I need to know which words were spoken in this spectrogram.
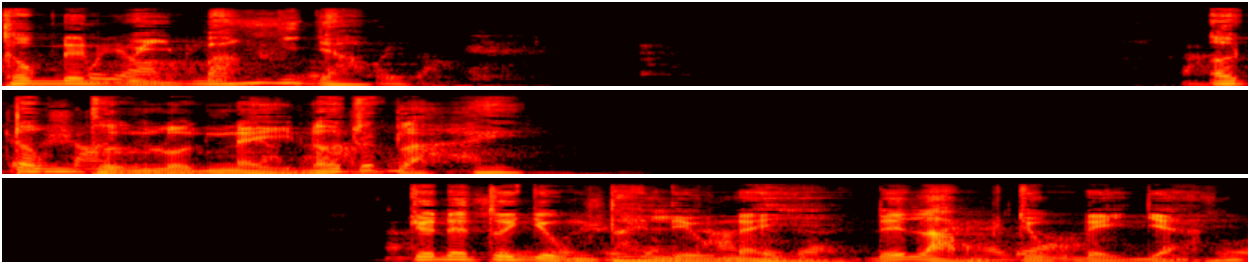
Không nên quỷ bán với nhau Ở trong thượng luận này nói rất là hay. Cho nên tôi dùng tài liệu này Để làm chủ đề giảng.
